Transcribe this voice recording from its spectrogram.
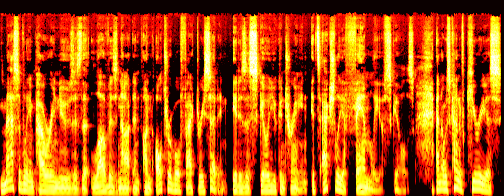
massively empowering news is that love is not an unalterable factory setting. It is a skill you can train. It's actually a family of skills. And I was kind of curious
